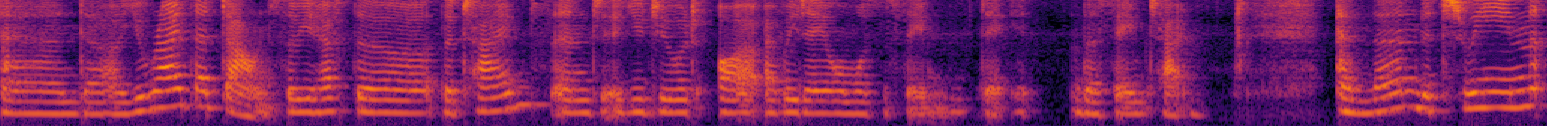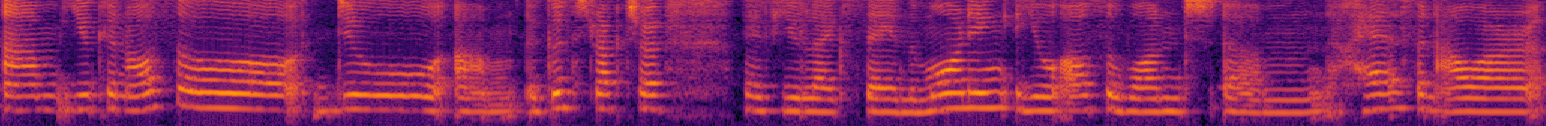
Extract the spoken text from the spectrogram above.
And uh, you write that down. So you have the the times, and you do it uh, every day, almost the same day, the same time. And then between, um, you can also do um, a good structure if you like say in the morning you also want um, half an hour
